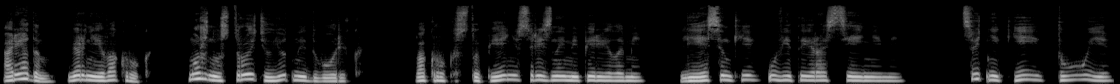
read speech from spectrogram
А рядом, вернее вокруг, можно устроить уютный дворик. Вокруг ступени с резными перилами, лесенки, увитые растениями, цветники, туи.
